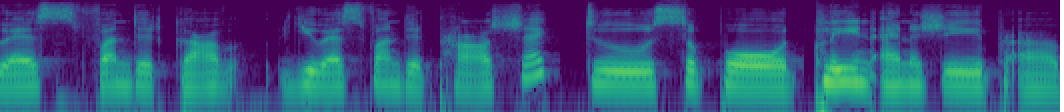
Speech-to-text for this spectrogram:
US funded gov- US funded project to support clean energy uh,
